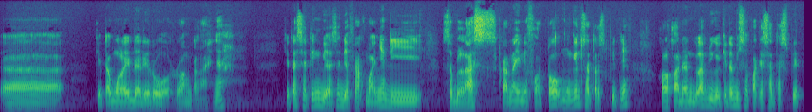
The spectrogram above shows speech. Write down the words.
Uh, kita mulai dari ru ruang tengahnya kita setting biasa diafragmanya di 11 karena ini foto mungkin shutter speednya kalau keadaan gelap juga kita bisa pakai shutter speed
